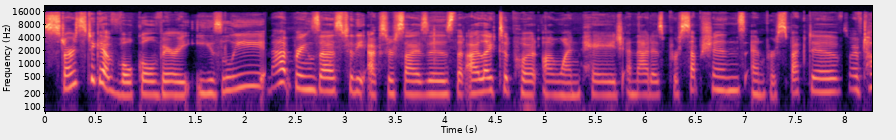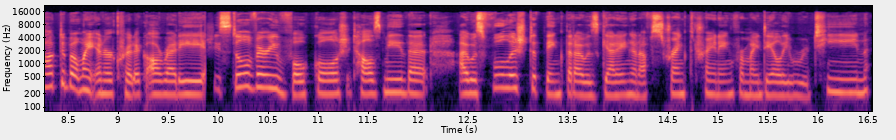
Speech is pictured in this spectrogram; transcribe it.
starts to get vocal very easily. That brings us to the exercises that I like to put on one page, and that is perceptions and perspective. So I've talked about my inner critic already. She's still very vocal. She tells me that I was foolish to think that I was getting enough strength training for my daily routine,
